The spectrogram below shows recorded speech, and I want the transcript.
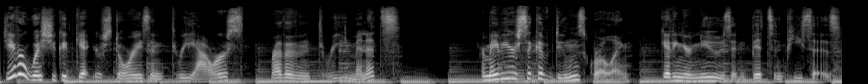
Do you ever wish you could get your stories in three hours rather than three minutes? Or maybe you're sick of doom scrolling, getting your news in bits and pieces.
